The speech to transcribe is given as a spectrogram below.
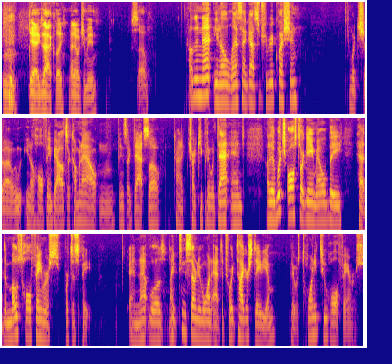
Mhm. Yeah, exactly. I know what you mean. So, other than that, you know, last night I got some trivia question, which uh, you know, Hall of Fame ballots are coming out and things like that. So, kind of tried keeping it with that. And uh, which All Star game MLB had the most Hall of Famers participate? And that was 1971 at Detroit Tiger Stadium. There was 22 Hall of Famers,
